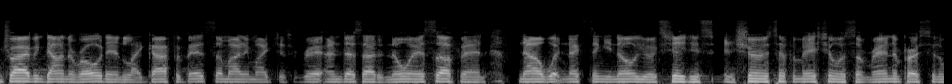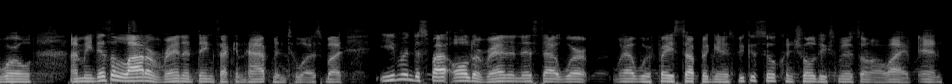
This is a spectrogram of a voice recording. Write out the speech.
driving down the road and like God forbid somebody might just rear end us out of nowhere and stuff and now what next thing you know you're exchanging insurance information with some random person in the world. I mean there's a lot of random things that can happen to us but even despite all the randomness that we're that we're faced up against, we can still control the experience on our life. And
